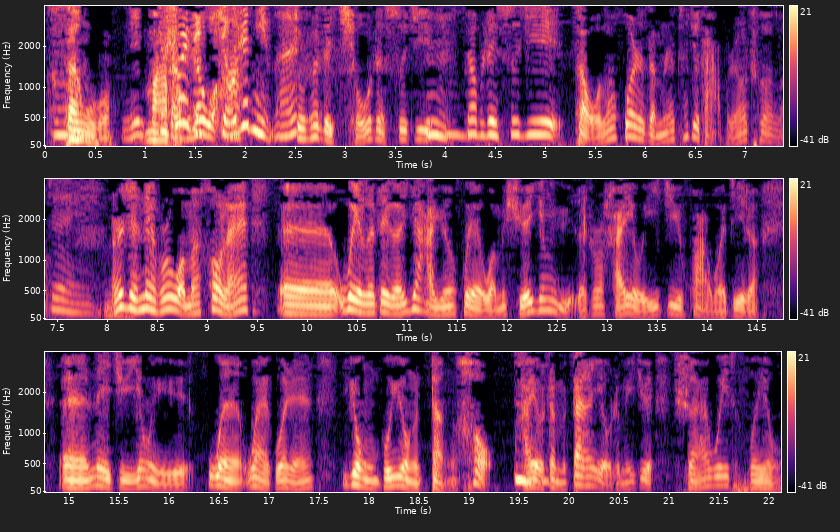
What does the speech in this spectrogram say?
三五您麻烦就说得等着我啊求着你们就说得求着司机，嗯。要不这司机走了或者怎么着，他就打不着车了。对，而且那会儿我们后来，呃，为了这个亚运会，我们学英语的时候还有一句话，我记着，呃，那句英语问外国人用不用等候，还有这么，当然有这么一句，Shall I wait for you？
